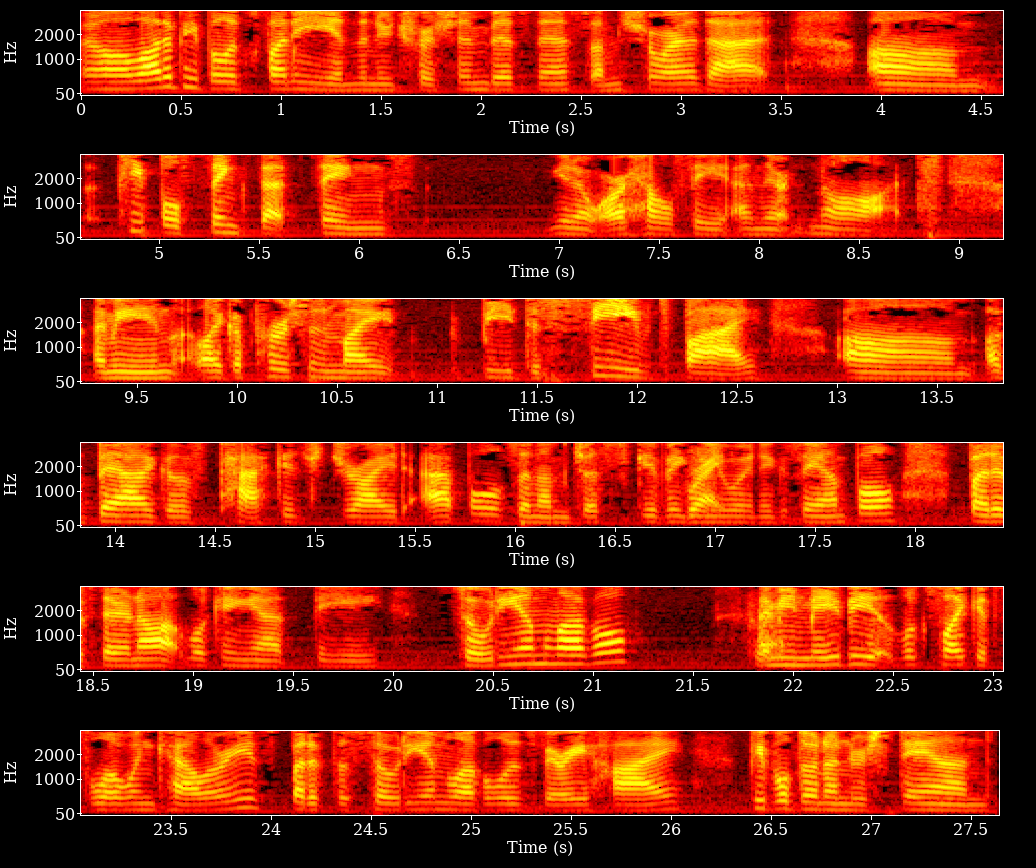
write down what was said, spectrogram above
Well, a lot of people, it's funny in the nutrition business. I'm sure that um, people think that things, you know, are healthy and they're not. I mean, like a person might be deceived by um, a bag of packaged dried apples, and I'm just giving right. you an example. But if they're not looking at the sodium level, I mean, maybe it looks like it's low in calories, but if the sodium level is very high, people don't understand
